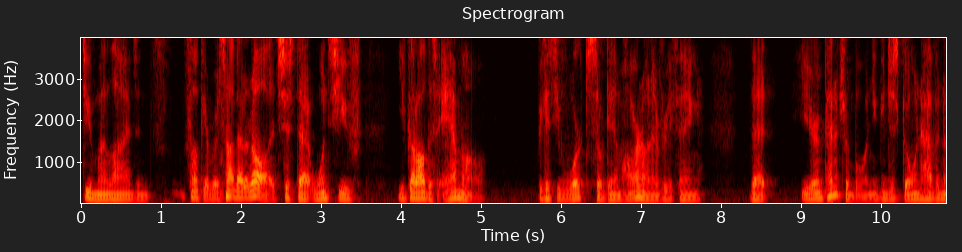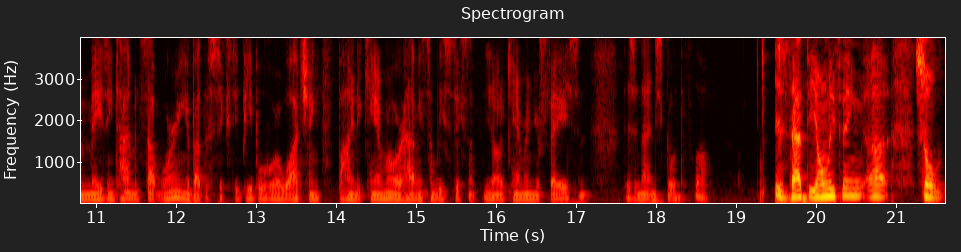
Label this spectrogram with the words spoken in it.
do my lines and f- fuck everybody it's not that at all it's just that once you've you've got all this ammo because you've worked so damn hard on everything that you're impenetrable and you can just go and have an amazing time and stop worrying about the 60 people who are watching behind a camera or having somebody stick some you know a camera in your face and this and that and just go with the flow Is that the only thing? Uh, so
